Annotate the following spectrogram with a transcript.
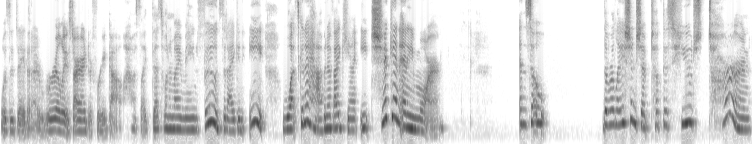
was the day that I really started to freak out. I was like, that's one of my main foods that I can eat. What's going to happen if I can't eat chicken anymore? And so the relationship took this huge turn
